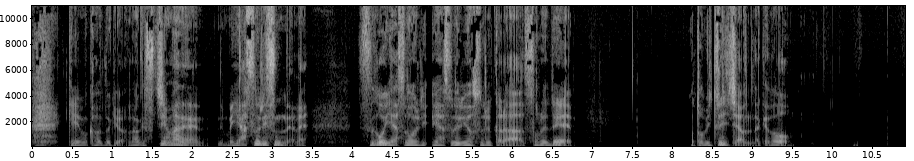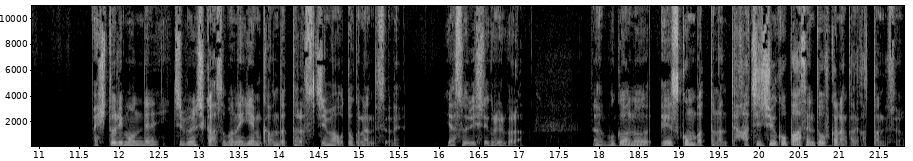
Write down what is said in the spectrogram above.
ゲーム買うときは。なんかスチームはね、安売りすんだよね。すごい安売り、安売りをするから、それで、飛びついちゃうんだけど、一人もんでね、自分しか遊ばないゲーム買うんだったらスチームはお得なんですよね。安売りしてくれるから。だから僕はあの、エースコンバットなんて85%オフかなんかで買ったんですよ。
